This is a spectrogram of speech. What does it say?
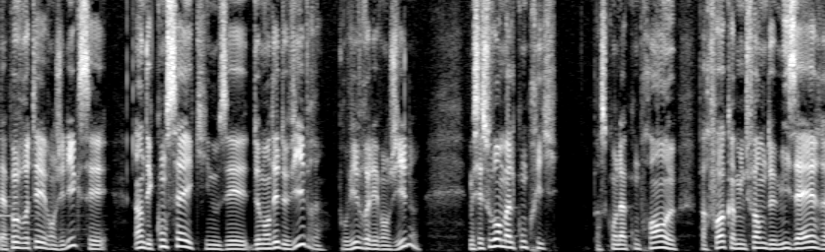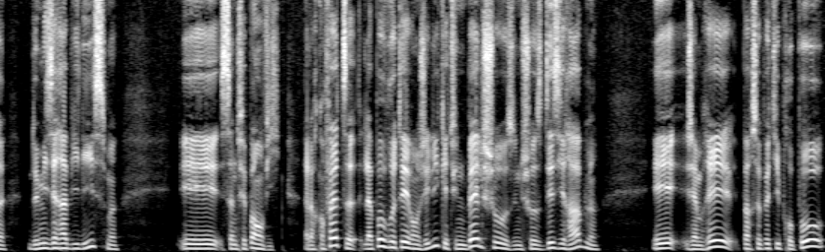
La pauvreté évangélique, c'est un des conseils qui nous est demandé de vivre pour vivre l'évangile, mais c'est souvent mal compris, parce qu'on la comprend euh, parfois comme une forme de misère, de misérabilisme, et ça ne fait pas envie. Alors qu'en fait, la pauvreté évangélique est une belle chose, une chose désirable, et j'aimerais, par ce petit propos,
